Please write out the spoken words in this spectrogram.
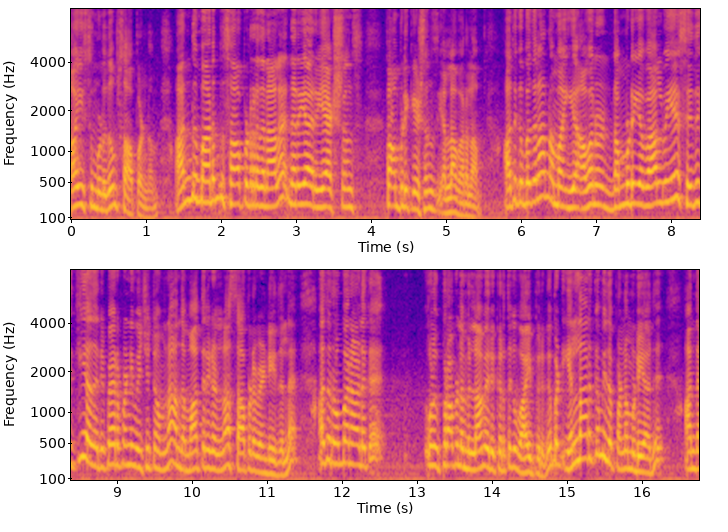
ஆயுசு முழுதும் சாப்பிடணும். அந்த மருந்து சாப்பிட்றதுனால நிறையா ரியாக்ஷன்ஸ் காம்ப்ளிகேஷன்ஸ் எல்லாம் வரலாம். அதுக்கு பதிலாக நம்ம அவனு நம்முடைய வாழ்வையே செதுக்கி அதை ரிப்பேர் பண்ணி வச்சுட்டோம்னா அந்த மாத்திரைகள்லாம் சாப்பிட வேண்டியதில்லை. அது ரொம்ப நாளுக்கு உங்களுக்கு ப்ராப்ளம் இல்லாமல் இருக்கிறதுக்கு வாய்ப்பு இருக்குது பட் எல்லாருக்கும் இதை பண்ண முடியாது. அந்த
